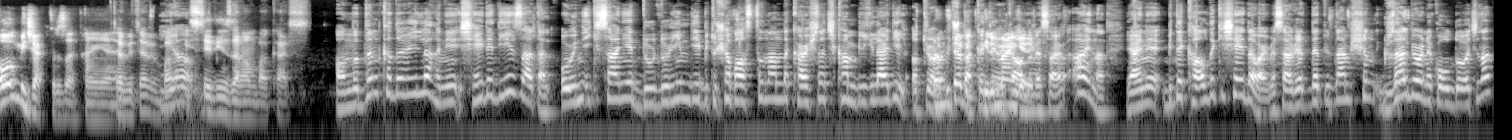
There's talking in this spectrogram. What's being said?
Olmayacaktır zaten yani. Tabii tabii. Bak, Ya- istediğin zaman bakarsın. Anladığım kadarıyla hani şey de değil zaten. Oyunu 2 saniye durdurayım diye bir tuşa bastığın anda karşına çıkan bilgiler değil. Atıyorum Tabii 3 tabii, dakika geri kaldı gerek. vesaire. Aynen. Yani bir de kaldı ki şey de var. Mesela Red Dead Redemption güzel bir örnek olduğu açıdan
